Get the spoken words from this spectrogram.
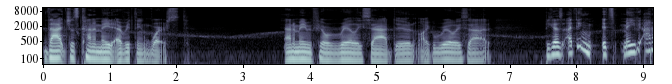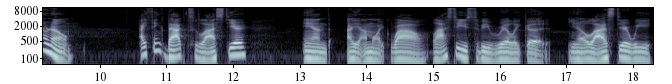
that just kind of made everything worse. And it made me feel really sad, dude. Like, really sad. Because I think it's maybe, I don't know. I think back to last year and I, I'm like, wow, last year used to be really good. You know, last year we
